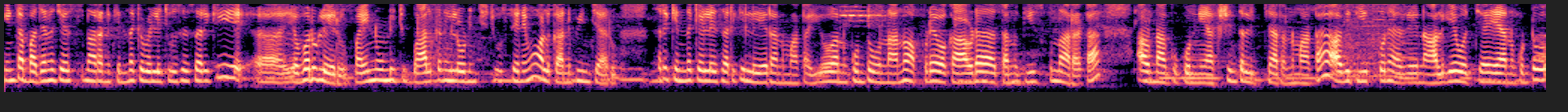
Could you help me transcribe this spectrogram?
ఏంటో భజన చేస్తున్నారని కిందకి వెళ్ళి చూసేసరికి ఎవరు లేరు. పైనుండి చూ- బాల్కనీలో నుంచి చూస్తేనేమో వాళ్ళు కనిపించారు. సరే కిందకి వెళ్ళేసరికి లేరనమాట అయ్యో అనుకుంటూ ఉన్నాను. అప్పుడే ఒక ఆవిడ తను తీసుకున్నారట. ఆవిడ నాకు కొన్ని అక్షింతలు ఇచ్చారనమాట అవి తీసుకొని అరే నాలుగే వచ్చాయి అనుకుంటూ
